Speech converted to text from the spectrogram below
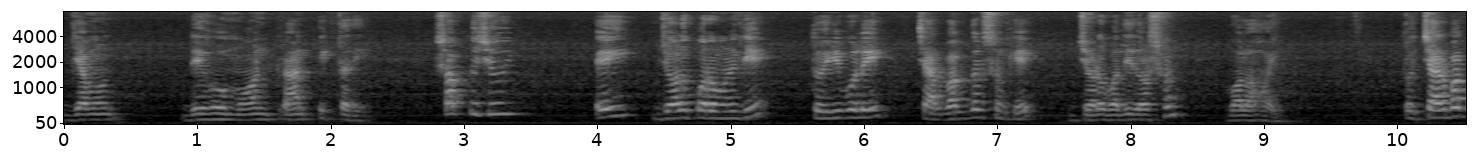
যেমন দেহ, মন, প্রাণ ইত্যাদি। সব কিছুই এই জড় পরমাণু দিয়ে তৈরি বলেই চারবাক দর্শনকে জড়বাদী দর্শন বলা হয়। তো চারবাক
